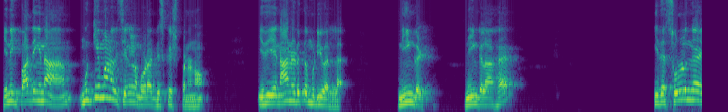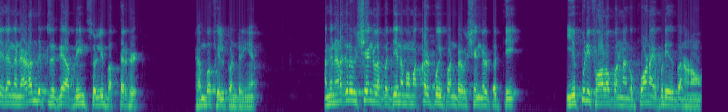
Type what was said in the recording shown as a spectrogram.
இன்னைக்கு பார்த்தீங்கன்னா முக்கியமான விஷயங்களும் கூட டிஸ்கஸ் பண்ணணும். இது நான் எடுத்த முடிவல்ல. நீங்கள் நீங்களாக இதை சொல்லுங்க இதங்க நடந்துட்டு இருக்கு அப்படின்னு சொல்லி பக்தர்கள் ரொம்ப ஃபீல் பண்றீங்க. அங்கே நடக்கிற விஷயங்களை பற்றி நம்ம மக்கள் போய் பண்ணுற விஷயங்கள் பற்றி எப்படி ஃபாலோ பண்ணாங்க போனால் எப்படி இது பண்ணணும்?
